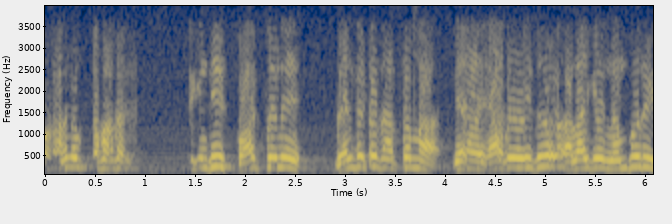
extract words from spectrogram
వాహనం ప్రమాదం జరిగింది. స్పాట్లోనే వెంకట నరసమ్మ యాభై ఐదు అలాగే నంబూరి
